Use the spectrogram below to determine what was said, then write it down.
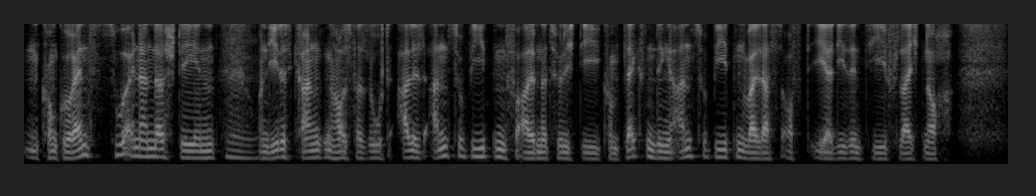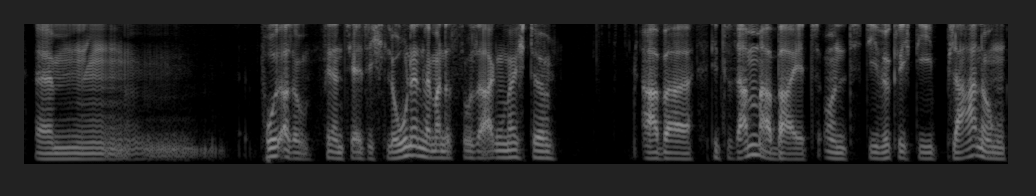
in Konkurrenz zueinander stehen mhm. und jedes Krankenhaus versucht, alles anzubieten, vor allem natürlich die komplexen Dinge anzubieten, weil das oft eher die sind, die vielleicht noch ähm, also finanziell sich lohnen, wenn man das so sagen möchte. Aber die Zusammenarbeit und die wirklich die Planung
